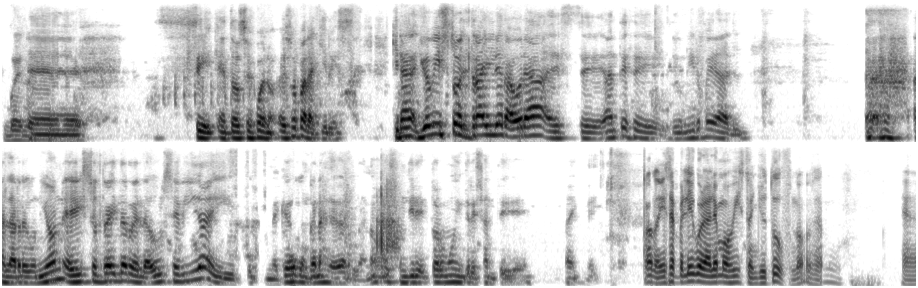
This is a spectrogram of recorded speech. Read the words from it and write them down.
bueno. Eh, sí, entonces, bueno, eso para quienes. Yo he visto el tráiler ahora, este, antes de, de unirme al, a la reunión, he visto el tráiler de La Dulce Vida y pues, me quedo con ganas de verla, ¿no? Es un director muy interesante. Bueno, y esa película la hemos visto en YouTube, ¿no? O sea, eh,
